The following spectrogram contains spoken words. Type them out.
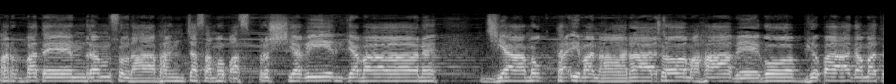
पर्वतेन्द्रम् सुनाभम् च समुपस्पृश्य वीर्यवान्। ज्यामुक्त इव नाराचो महावेगोऽभ्युपागमत्।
